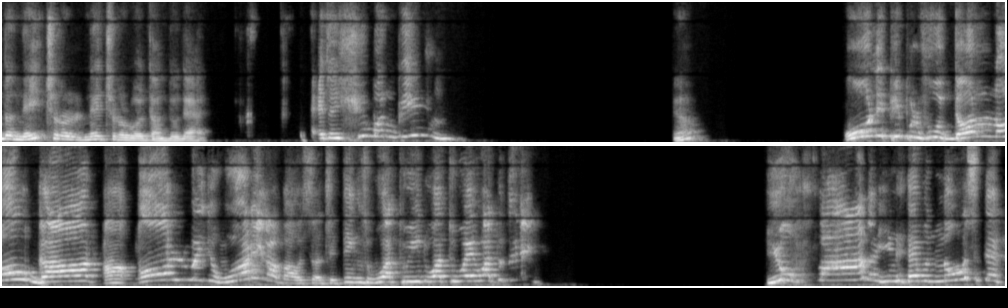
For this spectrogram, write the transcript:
the natural natural world don't do that. As a human being. Yeah. Only people who don't know God are always worrying about such things, what to eat, what to wear, what to drink. Your Father in heaven knows that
